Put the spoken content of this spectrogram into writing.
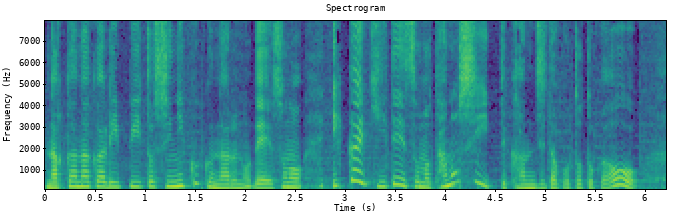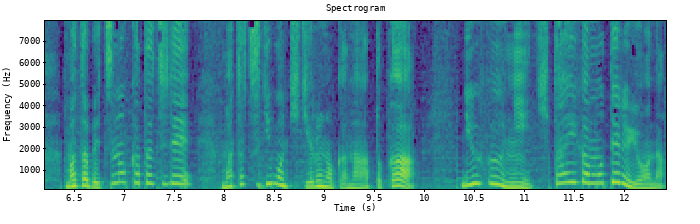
なかなかリピートしにくくなるのでその一回聞いてその楽しいって感じたこととかをまた別の形でまた次も聞けるのかなとかいうふうに期待が持てるような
